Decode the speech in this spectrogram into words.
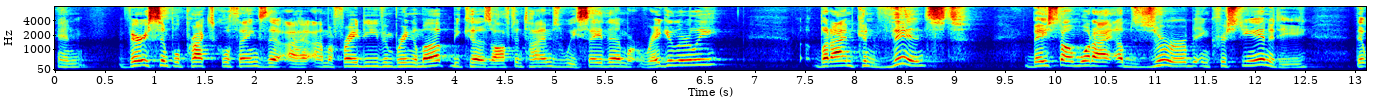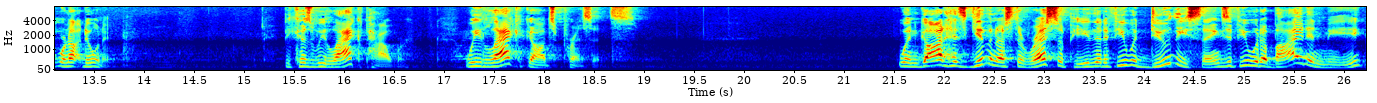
And very simple practical things that I, am afraid to even bring them up because oftentimes we say them regularly. But I'm convinced, based on what I observed in Christianity, that we're not doing it. Because we lack power, we lack God's presence when God has given us the recipe that if you would do these things, if you would abide in me,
